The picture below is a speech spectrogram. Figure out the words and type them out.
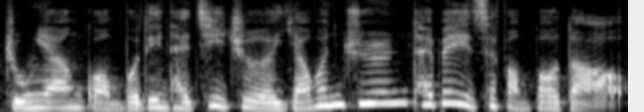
中央广播电台记者杨文君台北采访报道。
